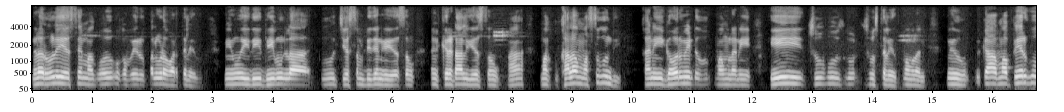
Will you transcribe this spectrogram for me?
నెల రోజులు చేస్తే మాకు ఒక వెయ్యి రూపాయలు కూడా పడతలేదు. మేము ఇది దేవుళ్ళ చేస్తాం డిజైన్గా చేస్తాం కిరటాలు చేస్తాం. మాకు కళ మస్తుగా ఉంది. కానీ గవర్నమెంట్ మమ్మల్ని ఏ చూపు చూస్తలేదు మమ్మల్ని. ఇంకా మా పేరుకు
